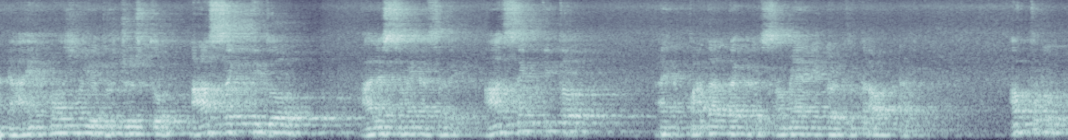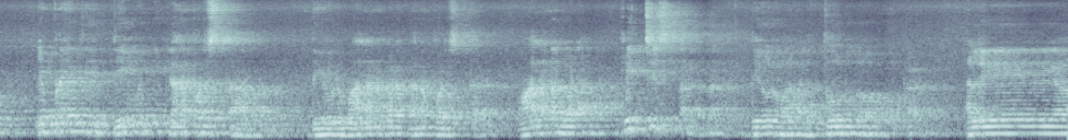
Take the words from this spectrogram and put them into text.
అని ఆయన కోసం ఎదురు చూస్తూ ఆసక్తితో ఆలస్యమైనా సరే ఆసక్తితో ఆయన పాదాల దగ్గర సమయాన్ని గడుపుతూ ఉంటాడు. అప్పుడు ఎప్పుడైతే దేవుణ్ణి గనపరుస్తారో దేవుడు వాళ్ళను కూడా ధనపరుస్తాడు. వాళ్ళను కూడా హెచ్చిస్తాడు దేవుడు వాళ్ళకి తోడుగా ఉంటాడు. అల్లేలుయా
